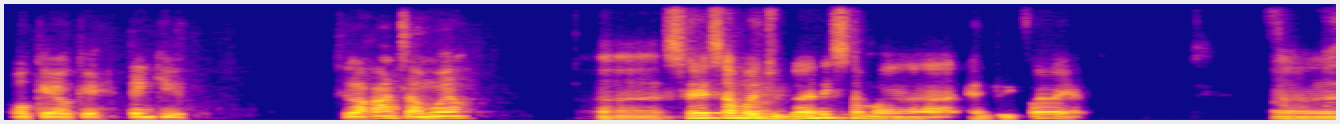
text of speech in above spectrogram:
Oke oke. Thank you. Silakan Samuel. Uh, saya sama juga nih sama Enrico ya uh,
